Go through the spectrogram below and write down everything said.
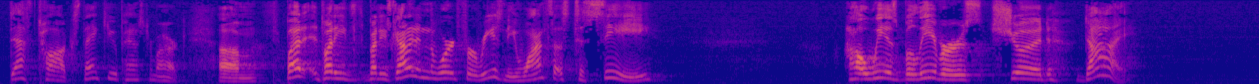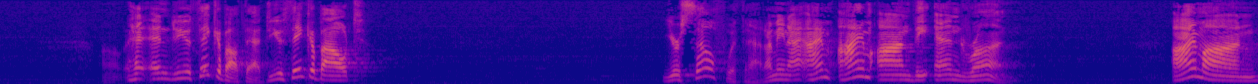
death talks. Thank you, Pastor Mark. Um, but, but, he's, but he's got it in the word for a reason. He wants us to see how we as believers should die. Uh, and, and do you think about that? Do you think about yourself with that? I mean, I, I'm, I'm on the end run. I'm on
